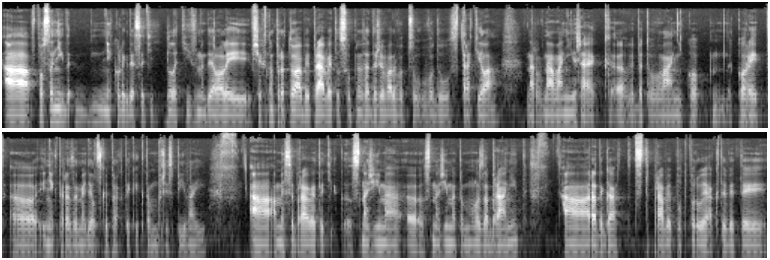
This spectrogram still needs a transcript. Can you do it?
A v posledních de- několik desetiletí jsme dělali všechno pro to, aby právě tu schopnost zadržovat vodu, vodu ztratila. Narovnávání řek, vybetovování ko- koryt i některé zemědělské praktiky k tomu přispívají. A, a my se právě teď snažíme, snažíme tomuhle zabránit a Radegast právě podporuje aktivity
